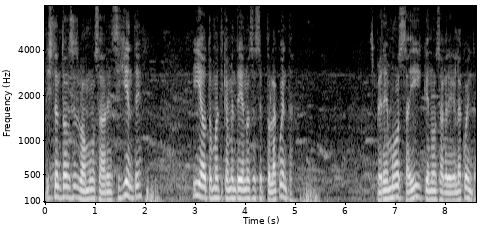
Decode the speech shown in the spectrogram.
Listo, entonces vamos a dar en siguiente y automáticamente ya nos aceptó la cuenta. Esperemos ahí que nos agregue la cuenta.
